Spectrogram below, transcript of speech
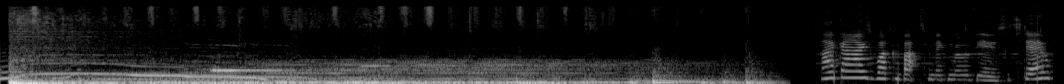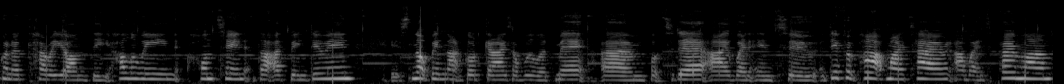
Hi guys, welcome back to Enigma Review. So today we're going to carry on the Halloween hunting that I've been doing. It's not been that good guys, I will admit, um, but today I went into a different part of my town. I went to Poundland,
